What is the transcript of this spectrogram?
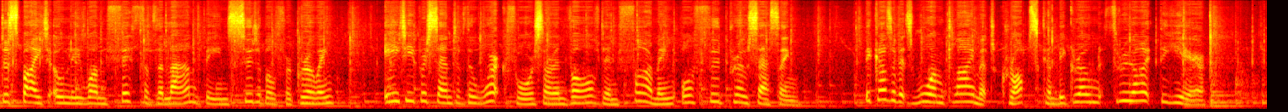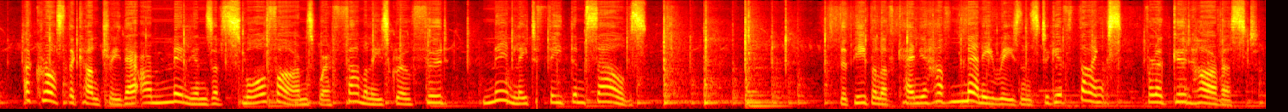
Despite only one-fifth of the land being suitable for growing, 80% of the workforce are involved in farming or food processing. Because of its warm climate, crops can be grown throughout the year. Across the country there are millions of small farms where families grow food mainly to feed themselves. The people of Kenya have many reasons to give thanks for a good harvest.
